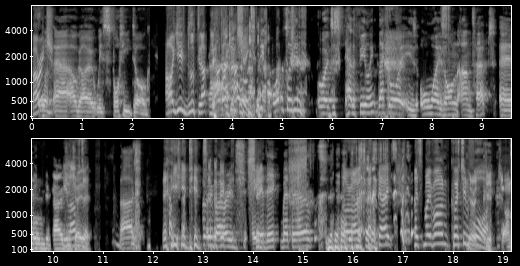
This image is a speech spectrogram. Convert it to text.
Burridge? Uh, I'll go with Spotty Dog. Oh, you looked it up, you fucking cheat. I honestly didn't. I just had a feeling that guy is always on Untappd, and He you loved it. uh, you did too. Burridge, eat a dick, better. All right. Okay. Let's move on. Question You're four. a dick, Jon.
